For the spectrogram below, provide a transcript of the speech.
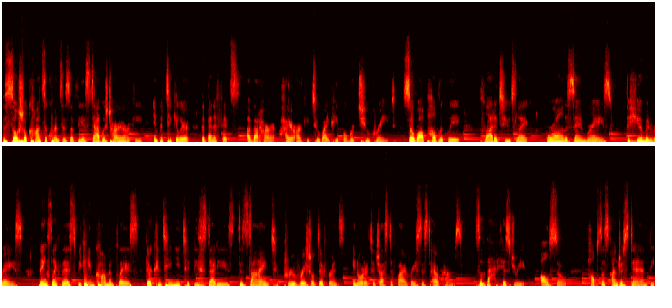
The social consequences of the established hierarchy, in particular the benefits of that hierarchy to white people, were too great. So while publicly platitudes like, we're all the same race, the human race, Things like this became commonplace. There continued to be studies designed to prove racial difference in order to justify racist outcomes. So that history also helps us understand the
